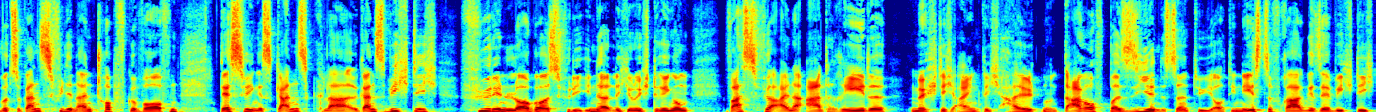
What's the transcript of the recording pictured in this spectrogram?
wird so ganz viel in einen Topf geworfen. Deswegen ist ganz klar, ganz wichtig für den Logos, für die inhaltliche Durchdringung, was für eine Art Rede möchte ich eigentlich halten? Und darauf basierend ist natürlich auch die nächste Frage sehr wichtig.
